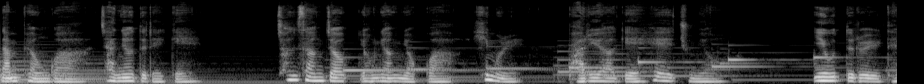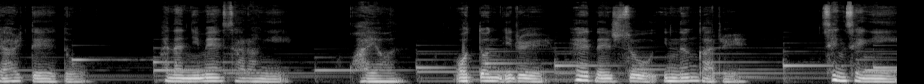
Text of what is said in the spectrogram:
남편과 자녀들에게 천상적 영향력과 힘을 발휘하게 해주며 이웃들을 대할 때에도 하나님의 사랑이 과연 어떤 일을 해낼 수 있는가를 생생히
